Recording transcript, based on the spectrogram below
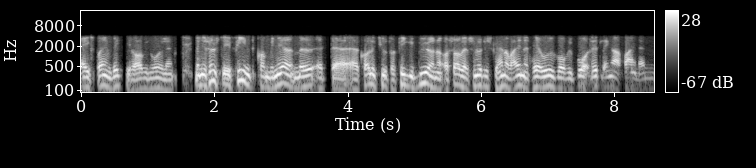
er ekstremt vigtig heroppe i Nordjylland. Men jeg synes, det er fint kombineret med, at der er kollektiv trafik i byerne, og så er vi altså nødt til at skal have noget vejnet herude, hvor vi bor lidt længere fra hinanden.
